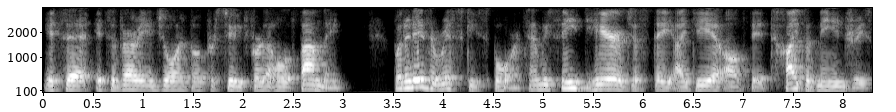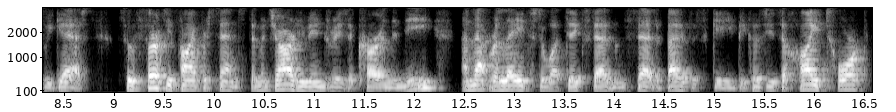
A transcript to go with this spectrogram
it's a it's a very enjoyable pursuit for the whole family but it is a risky sport. And we see here just the idea of the type of knee injuries we get. So 35%, the majority of injuries occur in the knee. And that relates to what Dick Steadman said about the ski, because it's a high torque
